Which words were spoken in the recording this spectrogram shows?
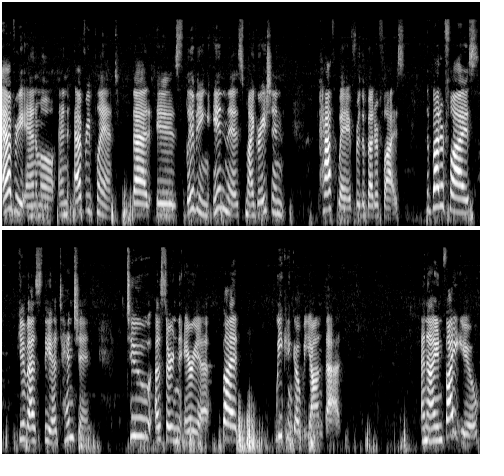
every animal and every plant that is living in this migration pathway for the butterflies. The butterflies give us the attention to a certain area, but we can go beyond that. And I invite you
